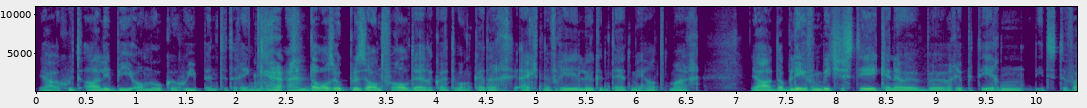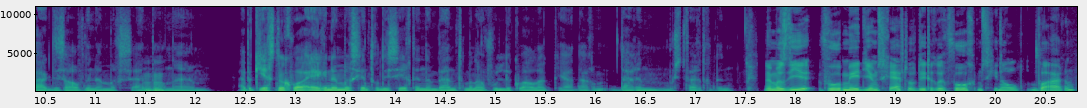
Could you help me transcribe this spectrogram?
ja, goed alibi om ook een goede pint te drinken. En dat was ook plezant, vooral duidelijkheid, want ik heb er echt een vrij leuke tijd mee gehad. Maar ja, dat bleef een beetje steken en we, we repeteerden iets te vaak dezelfde nummers. En mm -hmm. dan... Uh, heb ik eerst nog wel eigen nummers geïntroduceerd in een band, maar dan voelde ik wel dat ik ja, daar, daarin moest verder doen. Nummers die je voor Medium schrijft, of die er ervoor misschien al waren?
